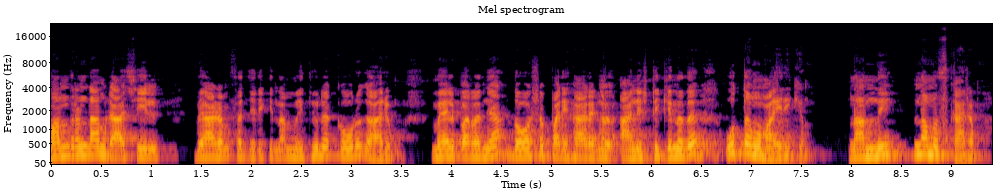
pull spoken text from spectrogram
പന്ത്രണ്ടാം രാശിയിൽ വ്യാഴം സഞ്ചരിക്കുന്ന മിഥുനക്കൂറുകാരും മേൽപ്പറഞ്ഞ ദോഷപരിഹാരങ്ങൾ അനുഷ്ഠിക്കുന്നത് ഉത്തമമായിരിക്കും. നന്ദി നമസ്കാരം.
